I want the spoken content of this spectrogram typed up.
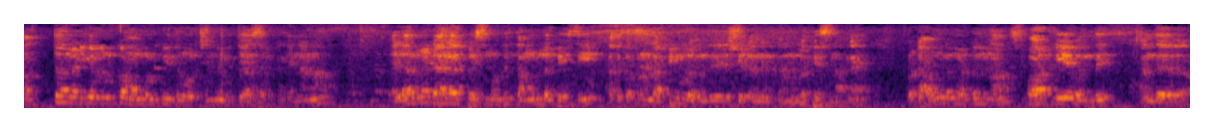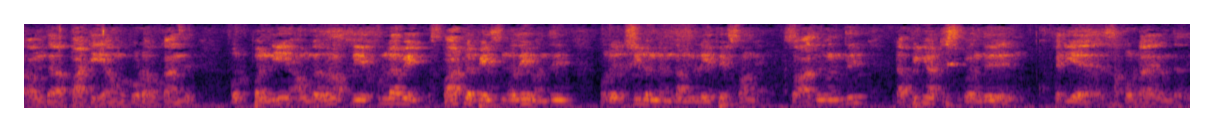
மற்ற நடிகர்களுக்கும் அவங்களுக்கும் இதுல ஒரு சின்ன வித்தியாசம் இருக்கு. என்னன்னா எல்லாருமே டைலாக் பேசும்போது தமிழ்ல பேசி அதுக்கப்புறம் டப்பிங்ல வந்து ஸ்ரீலங்கன் தமிழ்ல பேசினாங்க. பட் அவங்க மட்டும்தான் ஸ்பாட்லயே வந்து அந்த அந்த பாட்டி அவங்க கூட உட்காந்து ஒர்க் பண்ணி அவங்க தான் அப்படியே ஃபுல்லாகவே ஸ்பாட்ல பேசும்போதே வந்து ஒரு ஸ்ரீலங்கன் தமிழ்லேயே பேசுவாங்க. ஸோ அது வந்து டப்பிங் ஆர்டிஸ்டுக்கு வந்து பெரிய சப்போர்ட்டாக இருந்தது.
